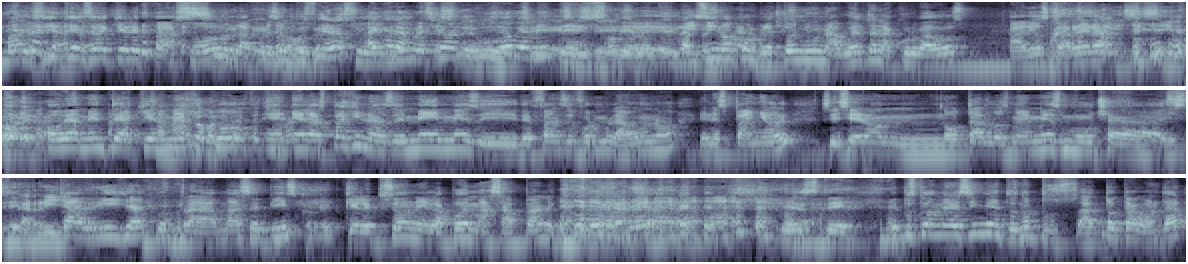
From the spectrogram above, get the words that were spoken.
madre. sí, quién sabe qué le pasó, Sí, la presión, no, pues era su Hay que la debut. presión, su debut, y obviamente, sí, sí, sí. obviamente la y si no completó ni una vuelta en la curva 2, adiós carrera. Sí, sí, sí, pobre. güey. Obviamente aquí en Chamaco, México, en, las páginas de memes de, de fans de Fórmula 1 en español, se hicieron notar los memes, mucha este, carrilla. carrilla contra Mazepin, correcto. que le pusieron el apodo de Mazapán. le este, y pues con merecimientos, ¿no? Pues a- toca aguantar.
